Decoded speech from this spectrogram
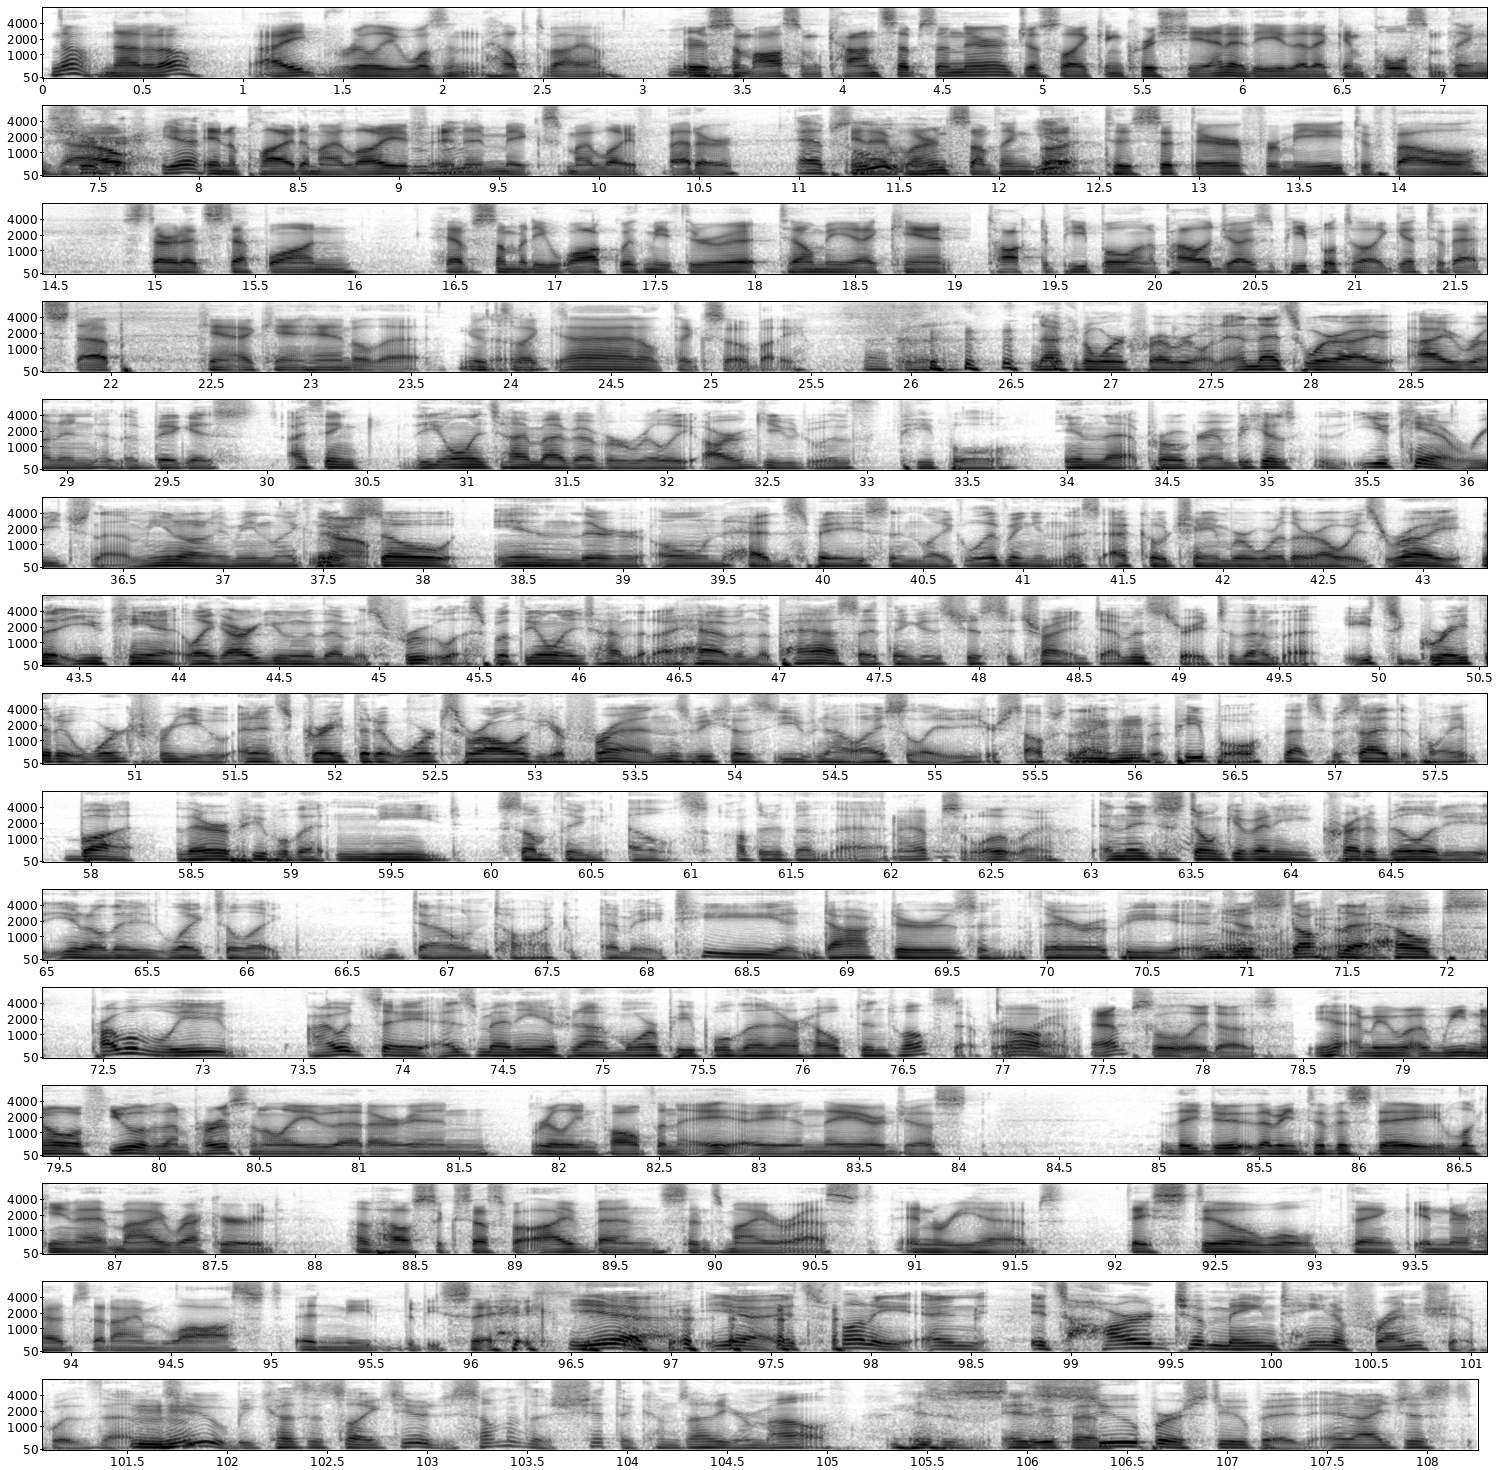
no, not at all. I really wasn't helped by them. There's Mm-mm. some awesome concepts in there, just like in Christianity, that I can pull some things Sure, out yeah. and apply to my life, and Mhm. it makes my life better. Absolutely. and I've learned something. Yeah. But to sit there for me to foul, start at step one, have somebody walk with me through it, tell me I can't talk to people and apologize to people till I get to that step. Can't I can't handle that. It's No, like ah, I don't think so, buddy. not gonna not gonna work for everyone and that's where i i run into the biggest i think the only time i've ever really argued with people in that program because you can't reach them you know what i mean like they're No. so in their own headspace and like living in this echo chamber where they're always right that you can't like arguing with them is fruitless but the only time that i have in the past i think is just to try and demonstrate to them that it's great that it worked for you and it's great that it works for all of your friends because you've now isolated yourself to that group Mhm. of people that's beside the point but there are people that need something else other than that Absolutely. and they just don't give any credibility. You know, they like to like down talk MAT and doctors and therapy and Oh just stuff that helps probably I would say as many if not more people than are helped in 12 step oh, program. Oh, absolutely does. Yeah, I mean, we know a few of them personally that are in really involved in AA, and they are just they do. I mean, to this day, looking at my record of how successful I've been since my arrest and rehabs, they still will think in their heads that I am lost and need to be saved. yeah, yeah, it's funny and it's hard to maintain a friendship with them Mhm. too because it's like, dude, some of the shit that comes out of your mouth is is super stupid and I just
